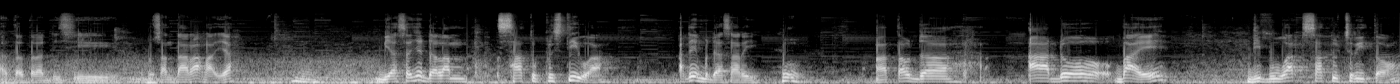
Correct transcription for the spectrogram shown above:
atau tradisi Nusantara lah ya, biasanya dalam satu peristiwa ada yang mendasari atau dah ada baik dibuat satu cerita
